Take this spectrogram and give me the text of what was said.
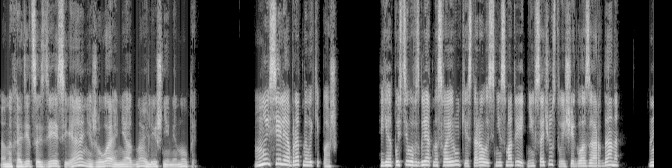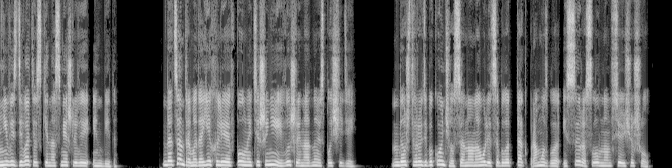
А находиться здесь я не желаю ни одной лишней минуты». Мы сели обратно в экипаж. Я опустила взгляд на свои руки и старалась не смотреть ни в сочувствующие глаза Ордана, ни в издевательски насмешливые инбиты. До центра мы доехали в полной тишине и вышли на одну из площадей. Дождь вроде бы кончился, но на улице было так промозгло и сыро, словно он все еще шел.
